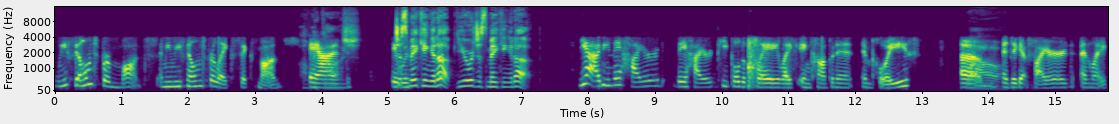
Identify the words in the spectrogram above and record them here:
we filmed for months. I mean, we filmed for like 6 months. Oh my and Just was making it up. You were just making it up. Yeah, I mean, they hired they hired people to play like incompetent employees um Wow. and to get fired and like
